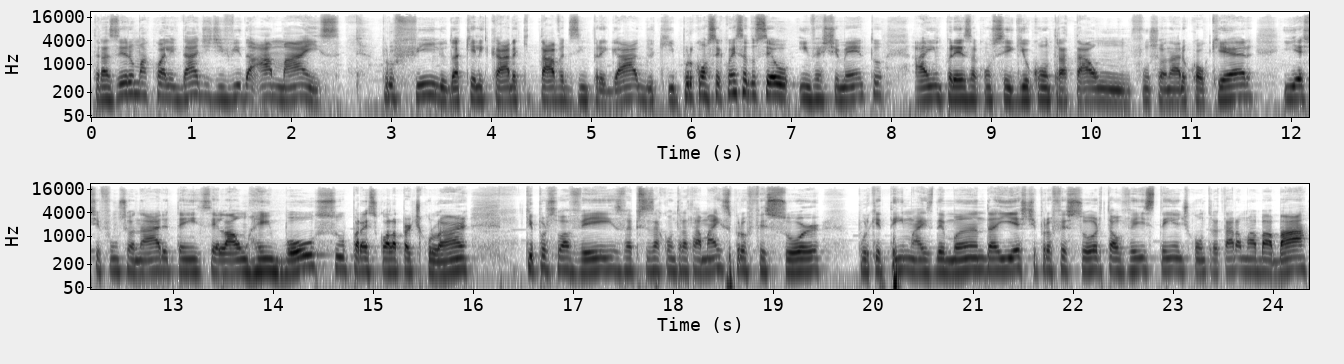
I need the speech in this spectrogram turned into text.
trazer uma qualidade de vida a mais para o filho daquele cara que estava desempregado e que, por consequência do seu investimento, a empresa conseguiu contratar um funcionário qualquer e este funcionário tem, sei lá, um reembolso para a escola particular que por sua vez vai precisar contratar mais professor porque tem mais demanda e este professor talvez tenha de contratar uma babá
